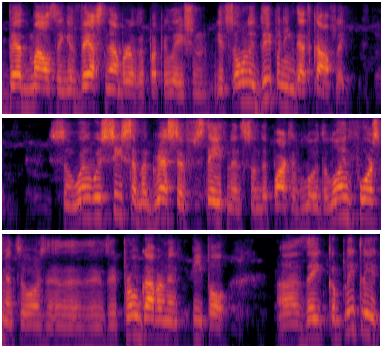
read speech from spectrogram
bad mouthing a vast number of the population, it's only deepening that conflict. So when we see some aggressive statements on the part of law, the law enforcement or the, the, the pro-government people, uh, they completely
